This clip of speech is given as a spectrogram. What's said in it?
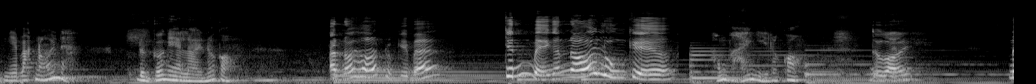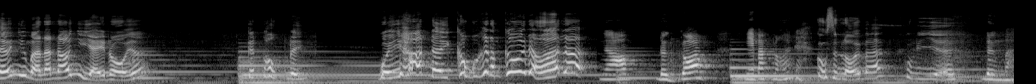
Nghe bác nói nè. Đừng có nghe lời nó con. Anh nói hết rồi kìa bác. Chính miệng anh nói luôn kìa. Không phải gì đâu con. Được rồi. Nếu như mà anh đã nói như vậy rồi á Kết thúc đi. Quỷ hết đi Không có cái đám cưới nào hết á. Ngọc Đừng con. Nghe bác nói nè. Con xin lỗi bác Con đi về. Đừng mà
